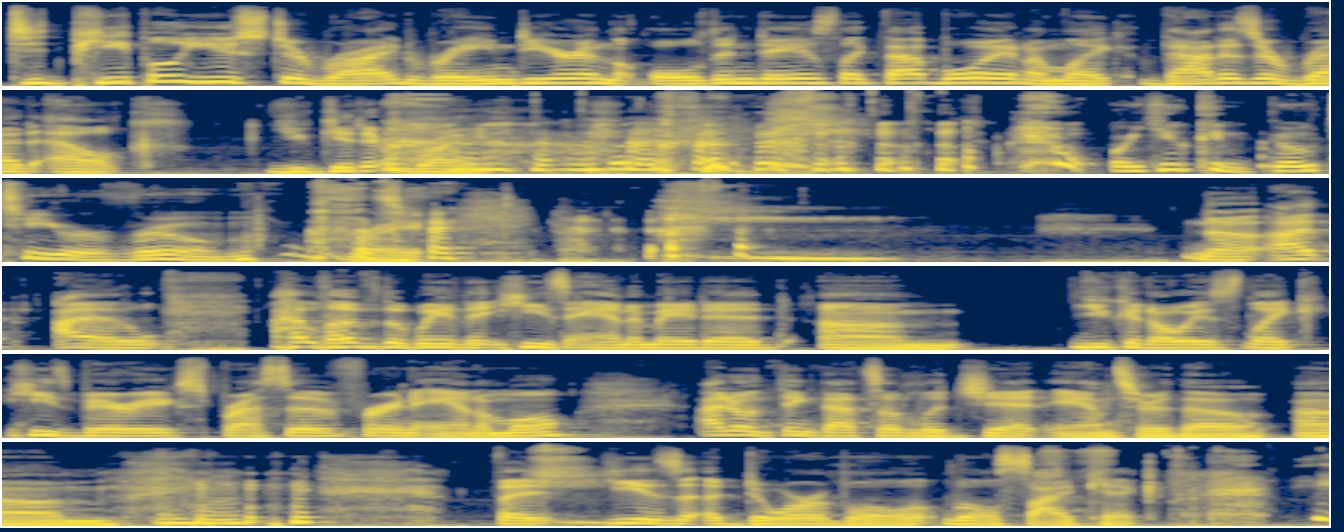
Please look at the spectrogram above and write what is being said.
"Did people used to ride reindeer in the olden days like that boy?" And I'm like, "That is a red elk. You get it right." or you can go to your room. right. No, I I I love the way that he's animated. Um you could always like he's very expressive for an animal. I don't think that's a legit answer though. Um but he is adorable little sidekick. He,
